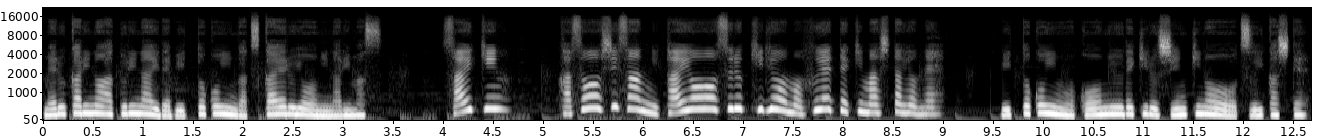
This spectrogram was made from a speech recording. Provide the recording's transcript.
メルカリのアプリ内でビットコインが使えるようになります。最近、仮想資産に対応する企業も増えてきましたよね。ビットコインを購入できる新機能を追加して、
